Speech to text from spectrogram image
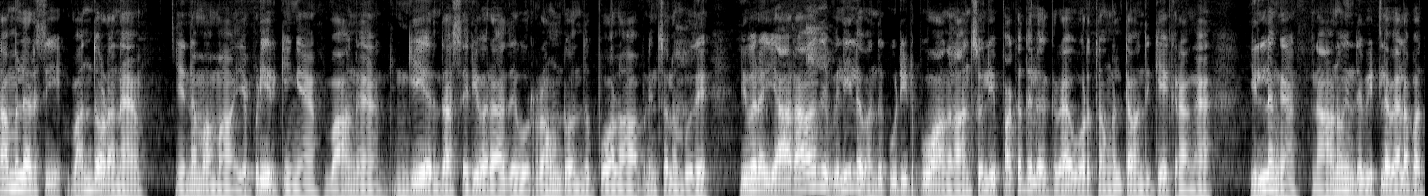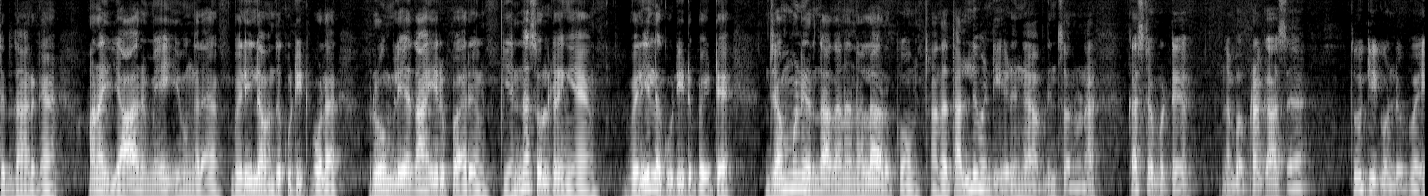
தமிழரசி வந்த உடனே என்ன மாமா எப்படி இருக்கீங்க? வாங்க இங்கேயே இருந்தால் சரி வராது ஒரு ரவுண்ட் வந்து போகலாம் அப்படின்னு சொல்லும்போது இவரை யாராவது வெளியில் வந்து கூட்டிகிட்டு போவாங்களான்னு சொல்லி பக்கத்தில் இருக்கிற ஒருத்தவங்கள்ட்ட வந்து கேட்குறாங்க இல்லைங்க நானும் இந்த வீட்டில் வேலை பார்த்துட்டு தான் இருக்கேன். ஆனால் யாருமே இவங்களை வெளியில் வந்து கூட்டிகிட்டு போகல ரூம்லேயே தான் இருப்பார். என்ன சொல்கிறீங்க வெளியில் கூட்டிகிட்டு போயிட்டு ஜம்முன்னு இருந்தால் தானே நல்லாயிருக்கும் அந்த தள்ளு வண்டி எடுங்க அப்படின்னு சொன்னோன்னே கஷ்டப்பட்டு நம்ம பிரகாஷை தூக்கி கொண்டு போய்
